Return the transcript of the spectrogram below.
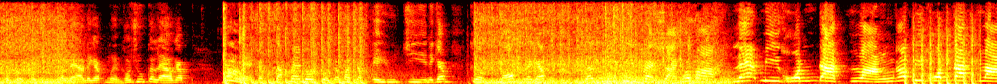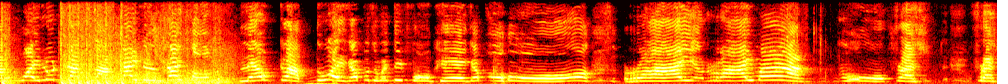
เขาเหมือนเขาชุบกัน แล้วนะครับเหมือนเขาชุบกันแล้วครับดักแมนครับดักแมนโดนสวนกลับมาจาก AUG นะครับเกือบน็อกนะครับแล้วตรงนี้ทีมแฟลชจ่ายเข้ามา และมีคนดัดหลังครับมีคนดัดหลังวัยรุ่นดัดหลังได้หนึ่งได้สองแล้วกลับด้วยครับปัจจุบันที่ 4K ครับโอ้โห ร้ายร้ายมาก โอ้โหแฟลชแฟลช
